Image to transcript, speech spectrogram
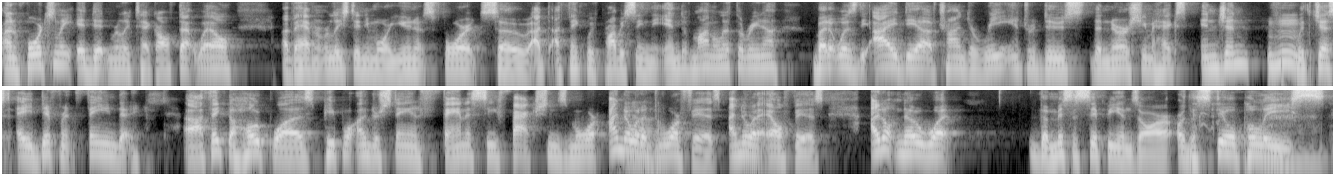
Unfortunately, it didn't really take off that well. Uh, they haven't released any more units for it, so I, I think we've probably seen the end of Monolith Arena. But it was the idea of trying to reintroduce the Neuroshima Hex engine Mm-hmm. with just a different theme that uh, I think the hope was people understand fantasy factions more. I know what a dwarf is. I know what an elf is. I don't know what the Mississippians are or the Steel Police.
